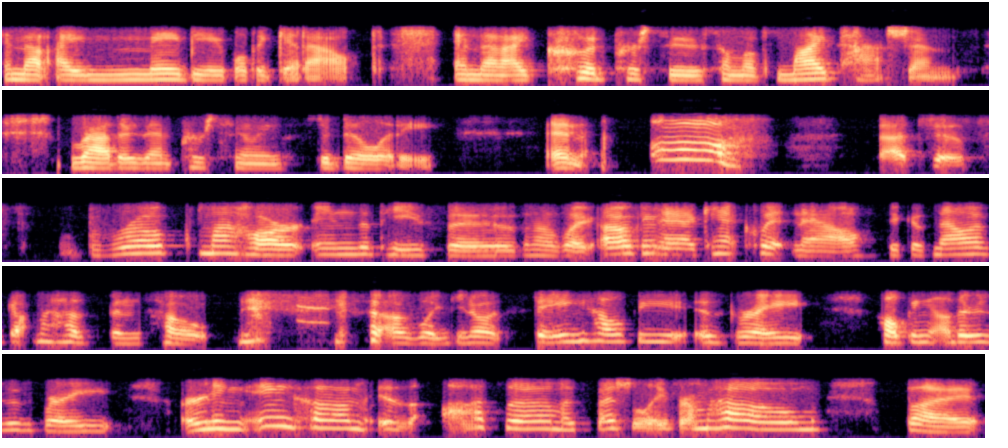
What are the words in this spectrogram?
and that I may be able to get out and that I could pursue some of my passions rather than pursuing stability. And oh, that just broke my heart into pieces and I was like, okay, I can't quit now because now I've got my husband's hope. I was like, you know what, staying healthy is great helping others is great. Earning income is awesome, especially from home, but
